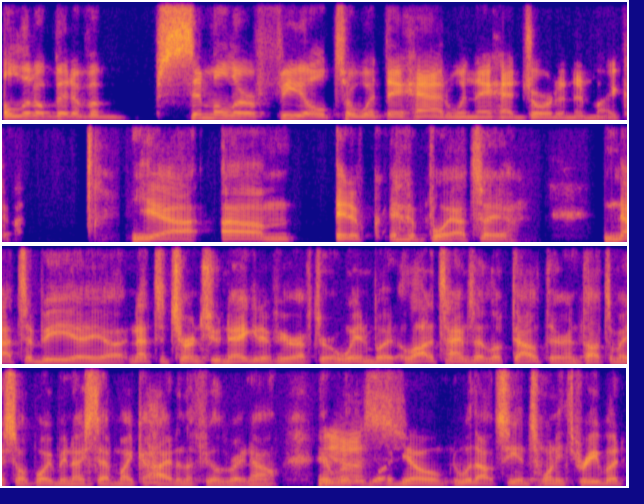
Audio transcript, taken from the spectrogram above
a little bit of a similar feel to what they had when they had Jordan and Micah. Yeah, um, and, if, and boy, I'll tell you, not to be a uh, not to turn too negative here after a win, but a lot of times I looked out there and thought to myself, "Boy, it'd be nice to have Micah Hyde on the field right now." It yes. really would, you know, without seeing 23. But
